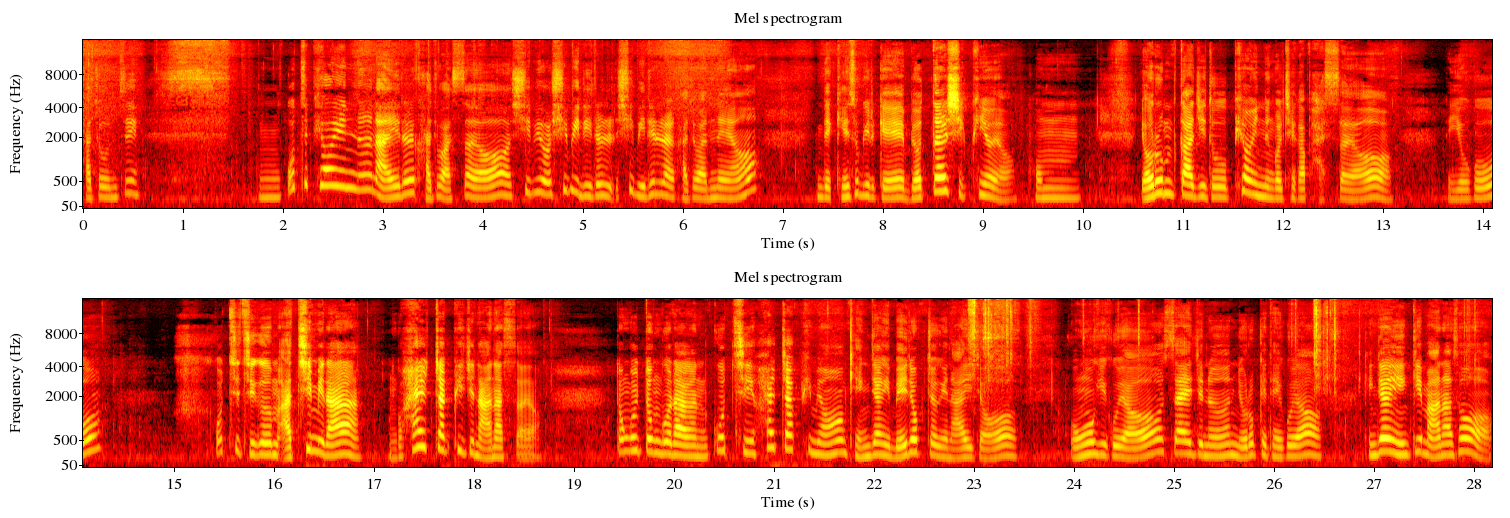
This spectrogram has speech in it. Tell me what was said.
가져온 지 음, 꽃이 피어 있는 아이를 가져왔어요. 12월 11일 11일 날 가져왔네요. 근데 계속 이렇게 몇 달씩 피어요. 봄, 여름까지도 피어 있는 걸 제가 봤어요. 네, 요거 꽃이 지금 아침이라 활짝 피진 않았어요. 동글동글한 꽃이 활짝 피면 굉장히 매력적인 아이죠. 옹옥이고요. 사이즈는 이렇게 되고요. 굉장히 인기 많아서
